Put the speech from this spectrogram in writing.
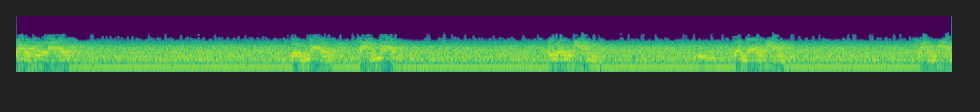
เราทั้งหลายจึงได้สามารถเรียนธรรมแสดงธรรมฟังธรรม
